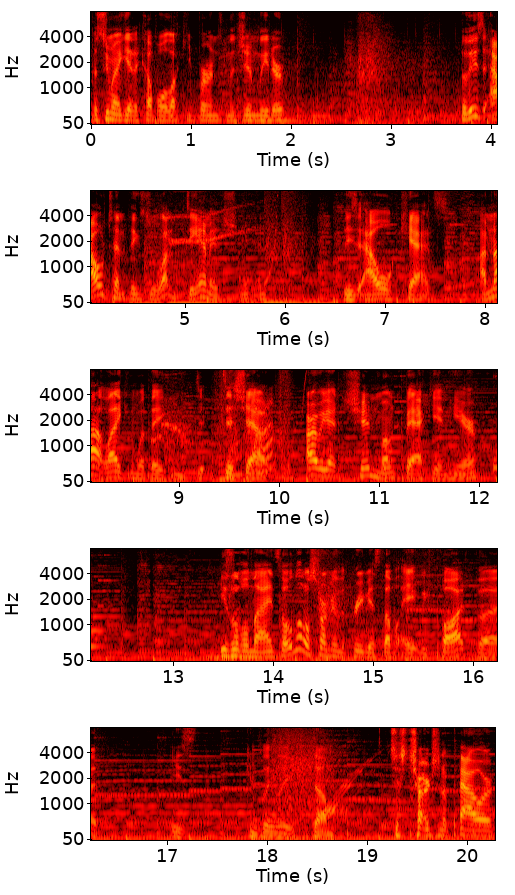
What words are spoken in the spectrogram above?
Assume I get a couple lucky burns in the gym leader. So these owl 10 things do a lot of damage, man. These owl cats. I'm not liking what they can dish out. All right, we got Chyinmunk back in here. He's level 9, so a little stronger than the previous level 8 we fought, but he's completely dumb. Just charging a power.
